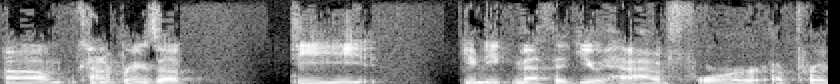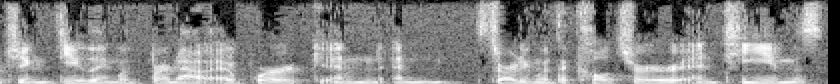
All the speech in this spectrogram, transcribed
um, kind of brings up the unique method you have for approaching dealing with burnout at work and, and starting with the culture and teams.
